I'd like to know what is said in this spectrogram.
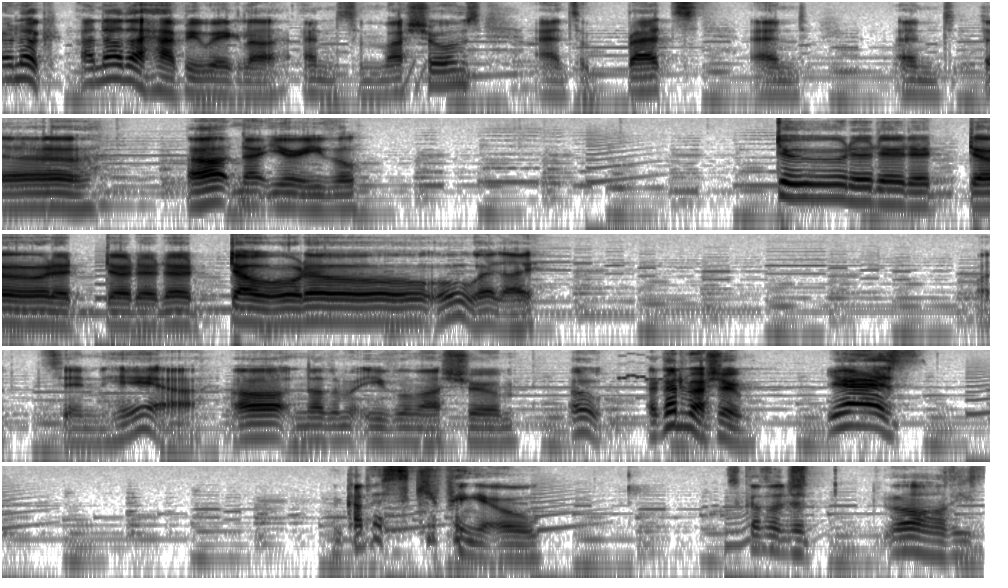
Oh look, another happy wiggler, and some mushrooms, and some rats, and, and, uh, oh, no, you're evil. Do do do do do do do do do Oh, hello. What's in here? Oh, another evil mushroom. Oh, a good mushroom. Yes! I'm kind of skipping it all. It's because I just, oh, these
